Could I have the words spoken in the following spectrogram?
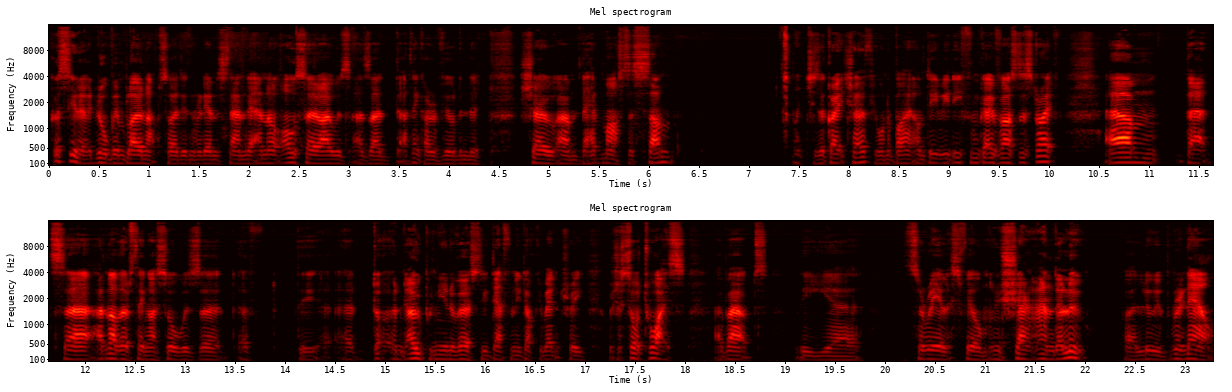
because you know it'd all been blown up, so I didn't really understand it. And also, I was, as I, I think I revealed in the show, um, the headmaster's son which is a great show if you want to buy it on DVD from Go Faster Stripe. Um, that uh, another thing I saw was uh, the uh, an Open University definitely documentary, which I saw twice about the uh, surrealist film Chien Andalou Luis Buñuel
